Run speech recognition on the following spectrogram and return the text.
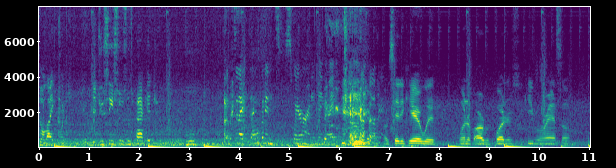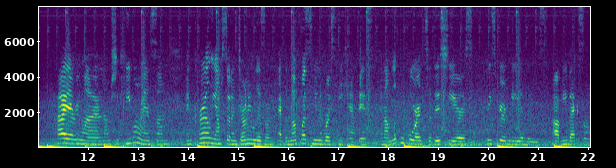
So like, what, did you see Susan's package? Did I, I hope I didn't swear or anything, right? I'm sitting here with one of our reporters, Shakiva Ransom. Hi everyone, I'm Shakiva Ransom, and currently I'm studying journalism at the Northwestern University campus, and I'm looking forward to this year's Free Spirit Media News. I'll be back soon.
